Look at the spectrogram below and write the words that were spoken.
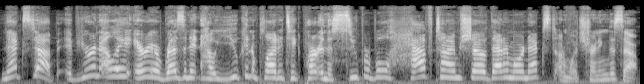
Next up, if you're an LA area resident, how you can apply to take part in the Super Bowl halftime show. That and more next on What's Trending This Out.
